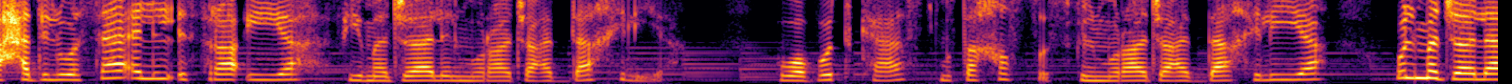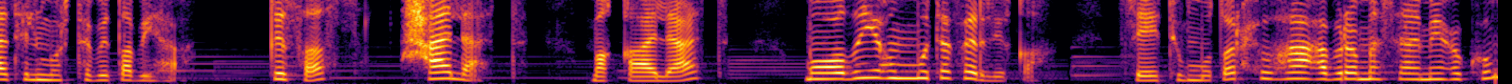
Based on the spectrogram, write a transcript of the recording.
أحد الوسائل الإثرائية في مجال المراجعة الداخلية. هو بودكاست متخصص في المراجعة الداخلية والمجالات المرتبطة بها. قصص، حالات، مقالات، مواضيع متفرقة سيتم طرحها عبر مسامعكم.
